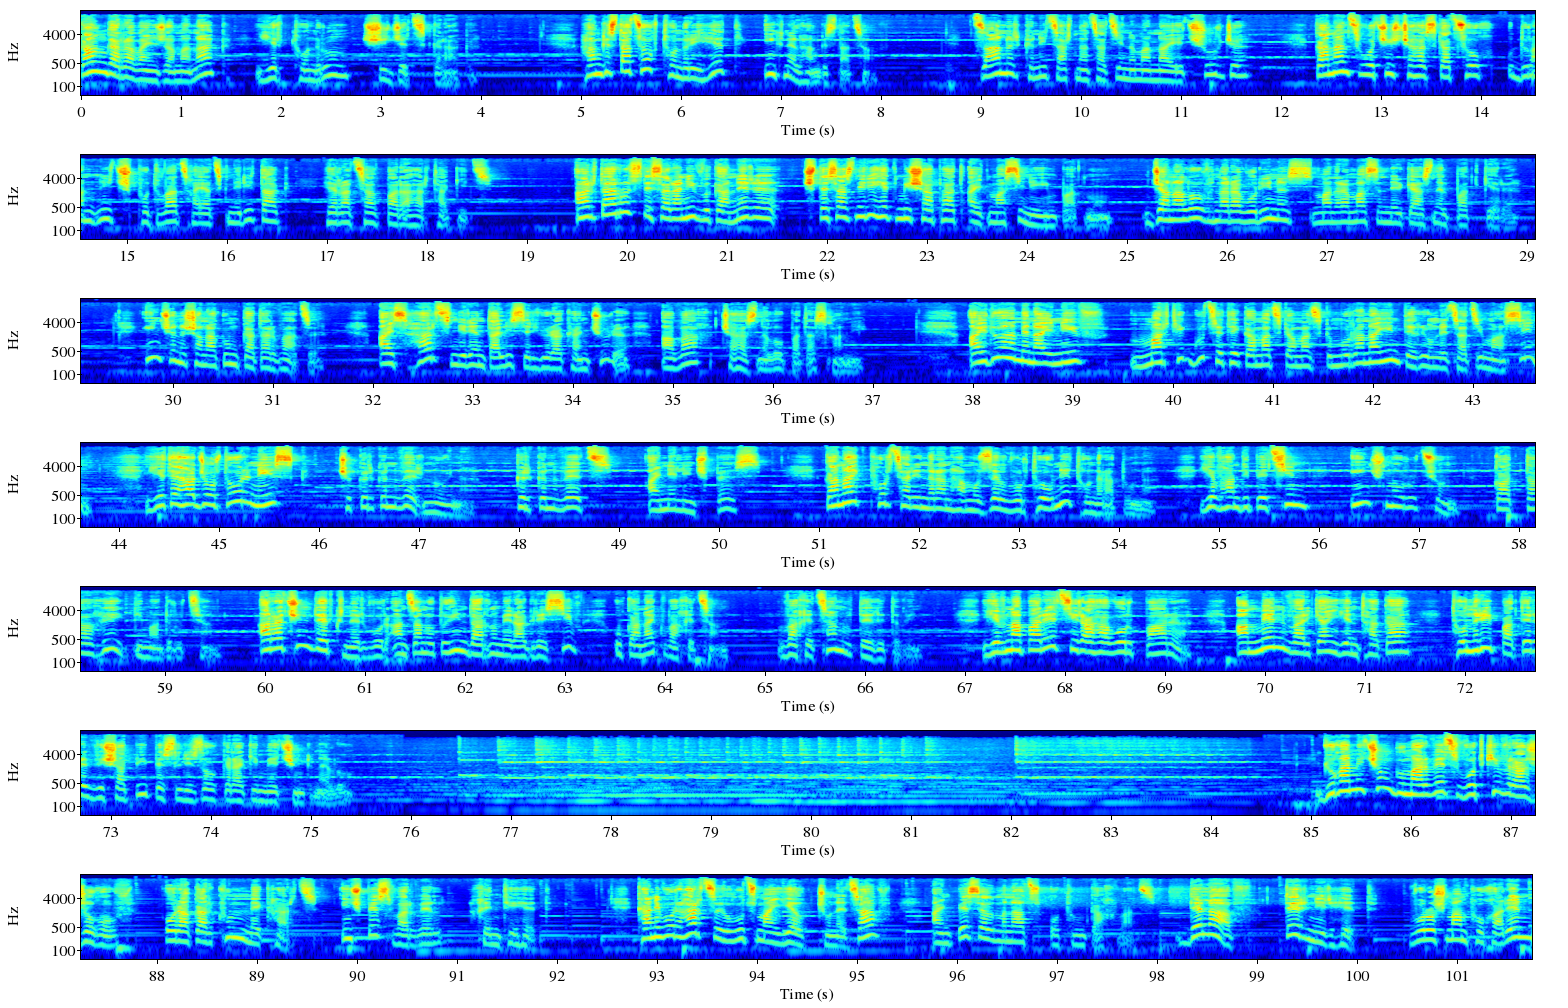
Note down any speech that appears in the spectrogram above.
Կանգ առավ այն ժամանակ, երբ թոնրում շիջեց կրակը։ Հանգստացող թոնրի հետ ինքն էլ հանգստացավ։ Ծանր քնից արթնացածի նման նայեց շուրջը, կանանց ոչինչ չհասկացող ու դրանից շփոթված հայացքների տակ հեռացավ պարահարթակից։ Արտարուս տեսարանի վկաները չտեսածների հետ մի շաբաթ այդ մասին էին պատմում, ջանալով հնարավորինս մանրամասն ներկայացնել պատկերը։ Ինչը նշանակում կատարվածը։ Այս հարցն իրեն տալիս էր յուրաքանչյուրը ավաղ չհասնելով պատասխանի։ Այդուամենայնիվ մարդիկ գուցե թե կամած-կամած կմոռանային տեղի ունեցածի մասին, եթե հաջորդ օրն իսկ չկրկնվեր նույնը։ Կրկնվեց այն էլ ինչպես։ Կանայք փորձարի նրան համոզել, որ թողնի թոնրատունը, եւ հանդիպեցին ինչ նորություն կատաղի դիմադրության։ Առաջին դեպքն էր, որ անծանոթուհին դառնում էր ագրեսիվ ու կանայք վախեցան։ Վախեցան ու տեղի տվին եւ նա ապարեց իր ահավոր պարը ամեն վարքյան ենթակա թոնրի պատերը վիշապի պես լիզող կրակի մեջ ընկնելու Գյուղամիջում գումարվեց ոդքի վրա ժողով օրակարգում մեկ հարց ինչպես վարվել խենթի հետ Քանի որ հարցը լուծման ելք չունեցավ այնպես էլ մնաց օթում կախված։ Դե լավ, տերն իր հետ։ Որոշման փոխարեն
